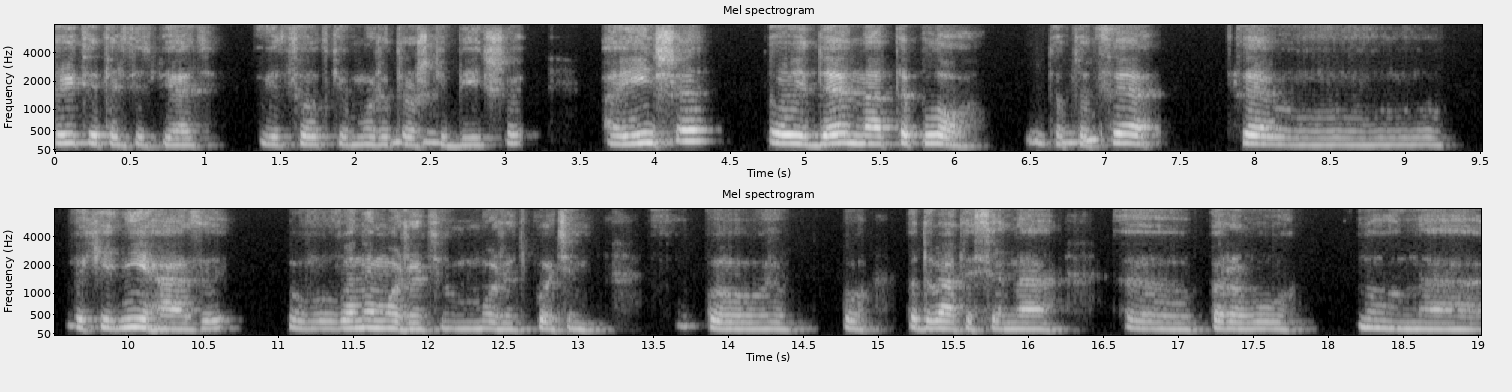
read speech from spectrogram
30-35%, може трошки більше, а інше то йде на тепло. Тобто це, це вихідні гази, вони можуть, можуть потім по- по- подаватися на е, парову, ну, на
